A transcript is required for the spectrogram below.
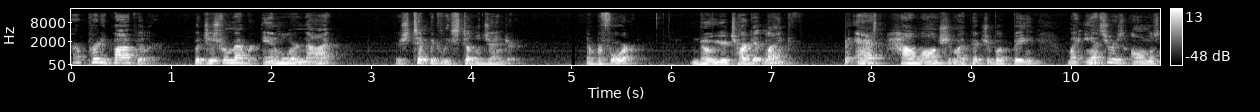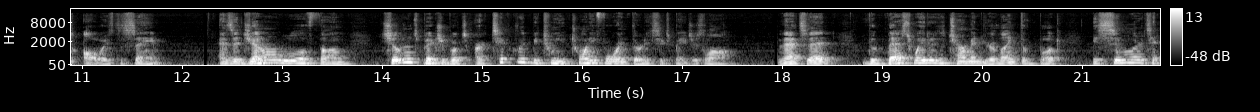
are pretty popular. But just remember, animal or not, there's typically still a gender. Number four, know your target length. When asked how long should my picture book be, my answer is almost always the same. As a general rule of thumb, children's picture books are typically between 24 and 36 pages long. That said, the best way to determine your length of book is similar to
